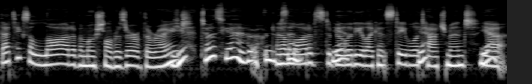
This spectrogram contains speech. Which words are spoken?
That takes a lot of emotional reserve, though, right? Yeah, it does. Yeah, 100%. And a lot of stability, like a stable attachment. Yeah.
